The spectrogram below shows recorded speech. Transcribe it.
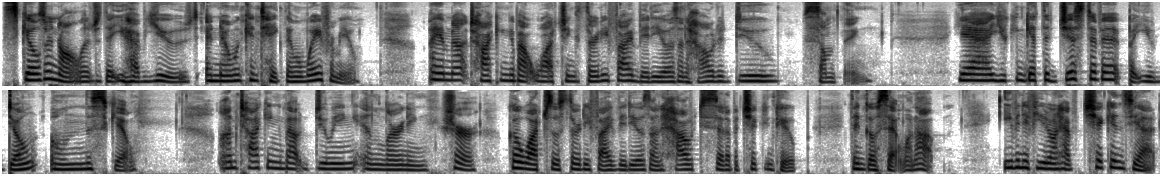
Skills are knowledge that you have used and no one can take them away from you. I am not talking about watching 35 videos on how to do something. Yeah, you can get the gist of it, but you don't own the skill. I'm talking about doing and learning. Sure, go watch those 35 videos on how to set up a chicken coop, then go set one up. Even if you don't have chickens yet,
